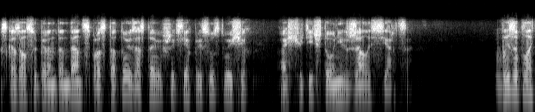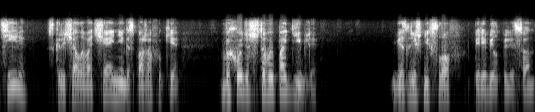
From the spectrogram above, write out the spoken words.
сказал суперинтендант с простотой, заставивший всех присутствующих ощутить, что у них сжалось сердце. Вы заплатили? вскричала в отчаянии госпожа Фуке. Выходит, что вы погибли. Без лишних слов, перебил Пелесон.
